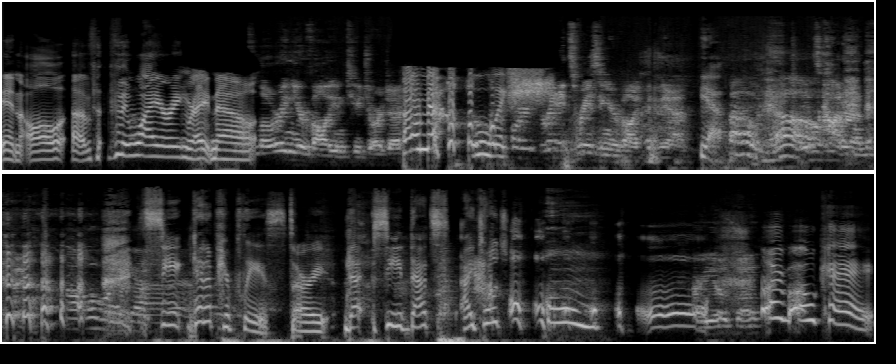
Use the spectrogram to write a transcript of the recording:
in all of the wiring right now. Lowering your volume too, Georgia. Oh no! Oh, wait. It's raising your volume, yeah. Yeah. Oh no! It's caught around the thing. Oh my god! See, get up here, please. Sorry. That, see, that's, I told you. Oh, Are you okay? I'm okay.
